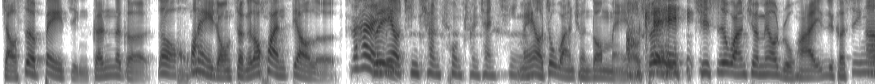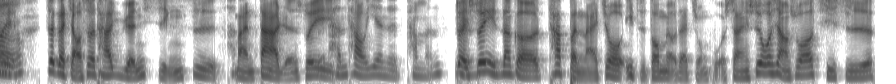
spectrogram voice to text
角色背景跟那个内容整个都换掉了。那他也没有青春冲。没有，就完全都没有，Okay. 所以 其实完全没有辱华疑虑。可是因为这个角色他原型是蛮大人，所以很讨厌的他们。对，所以那个他本来就一直都没有在中国上映。所以我想说，其实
